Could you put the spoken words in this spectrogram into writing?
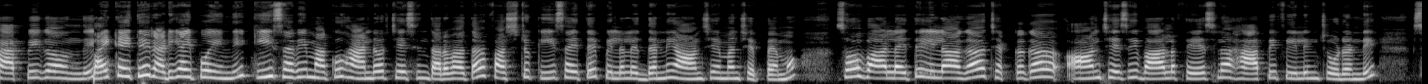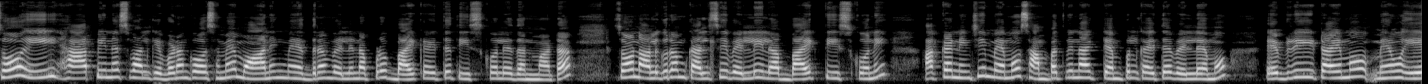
హ్యాపీగా ఉంది. బైక్ అయితే రెడీ అయిపోయింది. కీస్ అవి మాకు హ్యాండ్ ఓవర్ చేసిన తర్వాత ఫస్ట్ కీస్ అయితే పిల్లలిద్దరిని ఆన్ చేయమని చెప్పాము. సో వాళ్ళైతే ఇలాగా చక్కగా ఆన్ చేసి వాళ్ళ ఫేస్లో హ్యాపీ ఫీలింగ్ చూడండి. సో ఈ హ్యాపీనెస్ వాళ్ళకి ఇవ్వడం కోసమే మార్నింగ్ మేము ఇద్దరం వెళ్ళినప్పుడు బైక్ అయితే తీసుకోలేదన్నమాట. సో నలుగురం కలిసి వెళ్ళి ఇలా బైక్ తీసుకొని అక్కడి నుంచి మేము సంపత్ వినాయక్ టెంపుల్కి అయితే వెళ్ళాము. ఎవ్రీ టైము మేము ఏ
